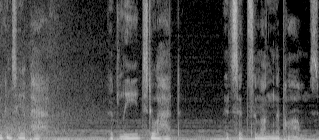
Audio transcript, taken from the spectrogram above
you can see a path that leads to a hut that sits among the palms.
